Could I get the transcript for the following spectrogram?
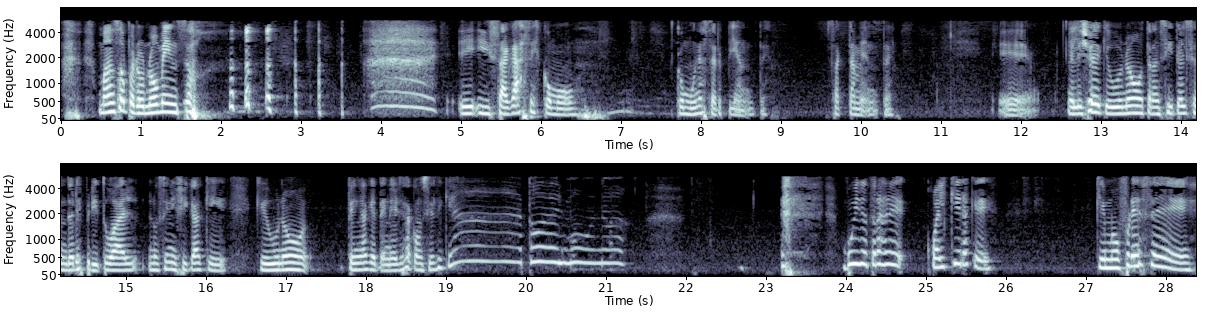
manso pero no menso, y, sagaces como, como una serpiente, exactamente. Eh, el hecho de que uno transite el sendero espiritual no significa que, uno tenga que tener esa conciencia de que, ah, todo el mundo, voy detrás de cualquiera que, que me ofrece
